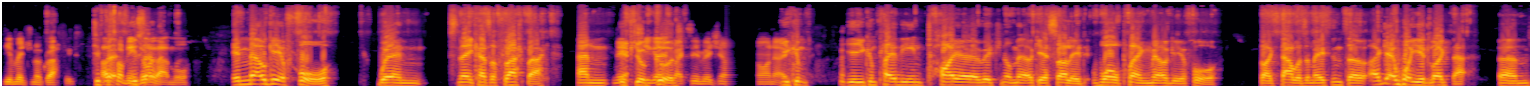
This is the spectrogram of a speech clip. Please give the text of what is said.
the original graphics. I'd probably enjoy that- more. in Metal Gear 4, when Snake has a flashback, and Yeah, if you're good, back to the original. Oh no. you can yeah, you can play the entire original Metal Gear Solid while playing Metal Gear 4. Like that was amazing. So I get why you'd like that. Um,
